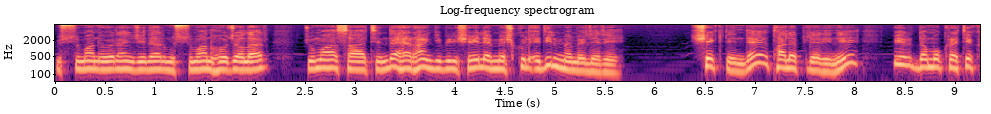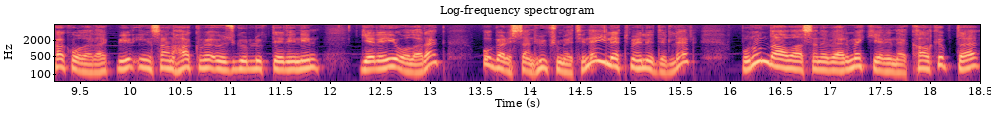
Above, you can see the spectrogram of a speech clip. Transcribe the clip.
Müslüman öğrenciler, Müslüman hocalar cuma saatinde herhangi bir şeyle meşgul edilmemeleri şeklinde taleplerini bir demokratik hak olarak, bir insan hak ve özgürlüklerinin gereği olarak Bulgaristan hükümetine iletmelidirler. Bunun davasını vermek yerine kalkıp da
